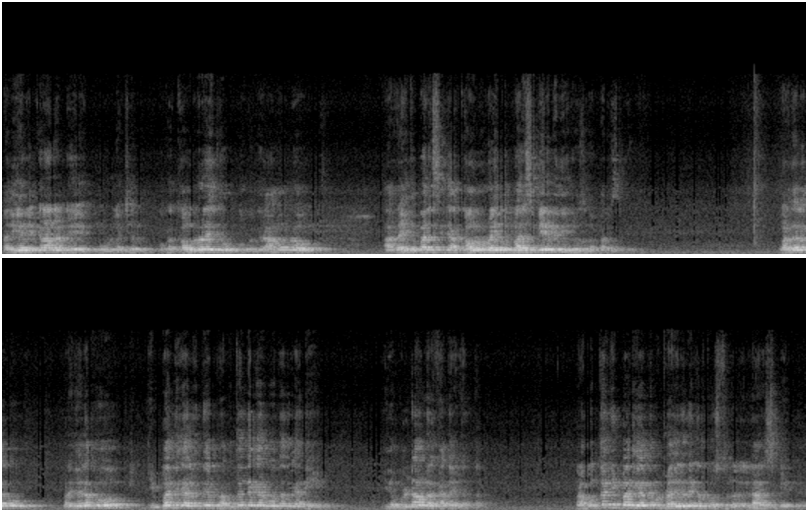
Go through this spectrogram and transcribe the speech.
పదిహేను ఎకరాలు అంటే మూడు లక్షలు. ఒక కౌలు రైతు ఒక గ్రామంలో ఆ రైతు పరిస్థితి ఆ కౌలు రైతు పరిస్థితి ఏమిటి ఈ రోజున పరిస్థితి? వరదలకు ప్రజలకు ఇబ్బంది కలిగితే ప్రభుత్వం దగ్గర పోతుంది కానీ ఇది ఉల్టా ఉన్న కథ ఇదంతా. ప్రభుత్వం ఇబ్బంది కలిగితే ఇప్పుడు ప్రజల దగ్గరకు వస్తున్నారు ఎల్ఆర్ఎస్ పేరు మీద.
